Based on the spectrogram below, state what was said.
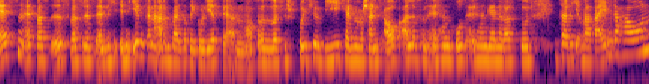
Essen etwas ist, was letztendlich in irgendeiner Art und Weise reguliert werden muss. Also solche Sprüche wie, kennen wir wahrscheinlich auch alle von Eltern, Großelterngeneration, jetzt habe ich aber reingehauen,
